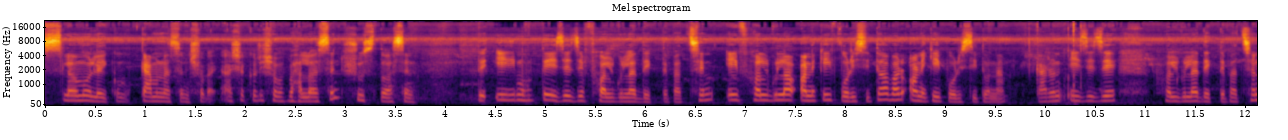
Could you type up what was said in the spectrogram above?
আসসালামু আলাইকুম। কেমন আছেন সবাই? আশা করি সবাই ভালো আছেন, সুস্থ আছেন। তো এই মুহূর্তে এই যে যে ফলগুলা দেখতে পাচ্ছেন, এই ফলগুলা অনেকেই পরিচিত, আবার অনেকেই পরিচিত না। কারণ এই যে যে ফলগুলা দেখতে পাচ্ছেন,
